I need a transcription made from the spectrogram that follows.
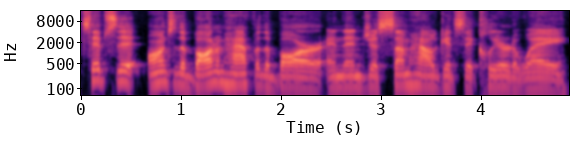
Tips it onto the bottom half of the bar and then just somehow gets it cleared away.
